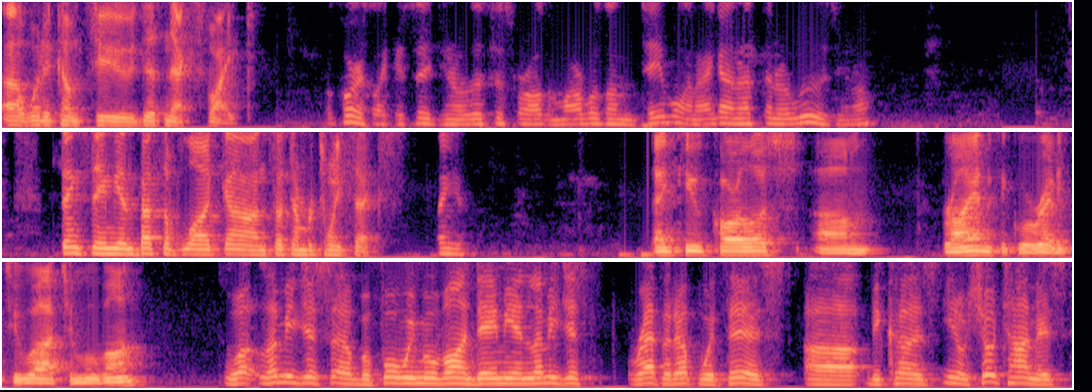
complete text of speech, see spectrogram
uh, when it comes to this next fight? Of course like i said you know this is for all the marbles on the table and i got nothing to lose you know? Thanks damien. Best of luck on september 26th thank you. Thank you carlos. Um, brian i think we're ready to uh, to move on well, let me just uh, before we move on, Damien, let me just wrap it up with this uh, because you know Showtime has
